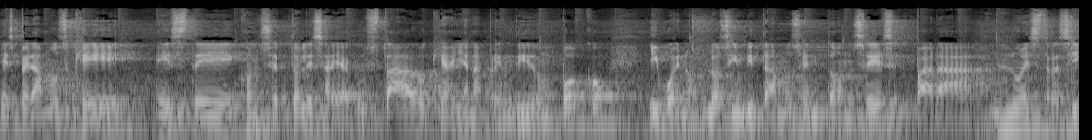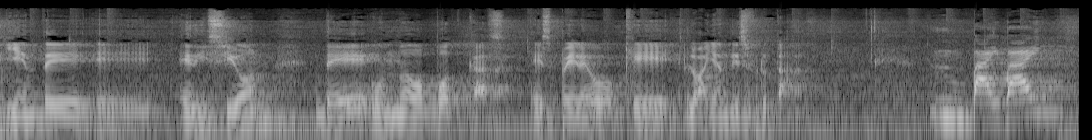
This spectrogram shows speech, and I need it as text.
Esperamos que este concepto les haya gustado, que hayan aprendido un poco y bueno, los invitamos entonces para nuestra siguiente eh, edición de un nuevo podcast. Espero que lo hayan disfrutado. Bye bye.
